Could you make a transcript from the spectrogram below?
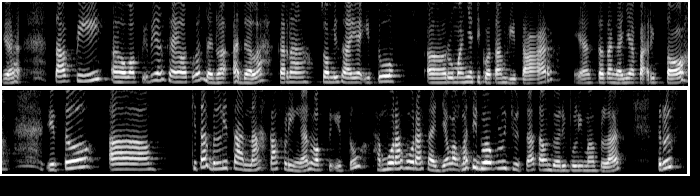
ya. Tapi uh, waktu itu yang saya lakukan adalah, adalah karena suami saya itu uh, rumahnya di Kota Blitar, ya tetangganya Pak Ripto, itu uh, kita beli tanah kaflingan waktu itu murah-murah saja masih 20 juta tahun 2015 terus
